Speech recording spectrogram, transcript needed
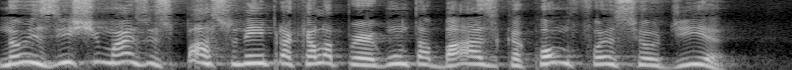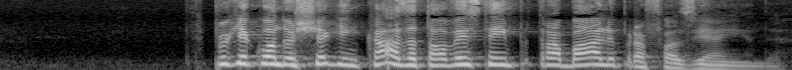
não existe mais espaço nem para aquela pergunta básica: como foi o seu dia? Porque quando chega em casa, talvez tenha trabalho para fazer ainda.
